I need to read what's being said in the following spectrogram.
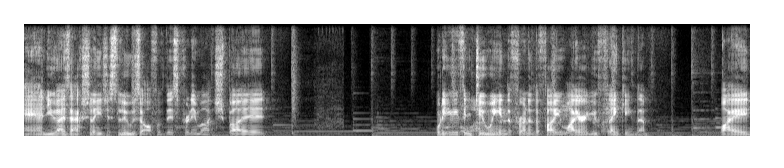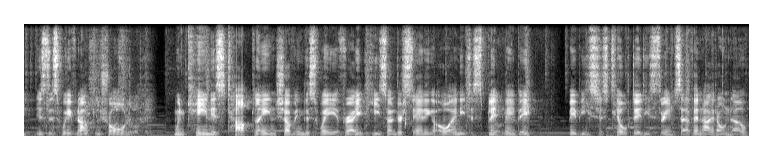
And you guys actually just lose off of this pretty much, but... What are you even doing in the front of the fight? Why aren't you flanking them? Why is this wave not controlled? When Kayn is top lane shoving this wave, right, he's understanding, oh, I need to split maybe. Maybe he's just tilted, he's 3 and 7, I don't know.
